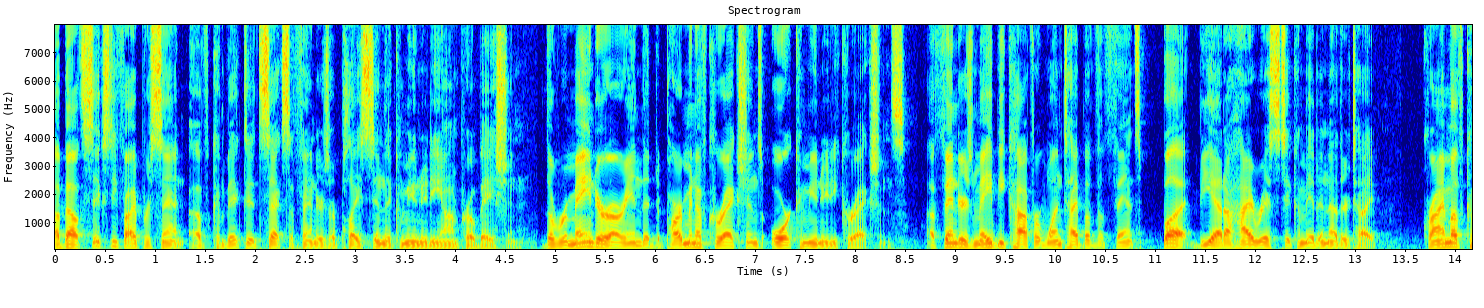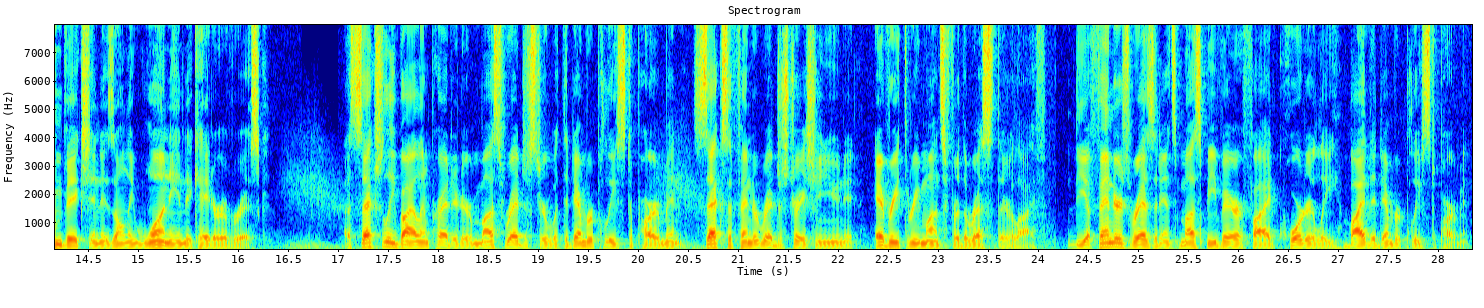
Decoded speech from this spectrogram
About 65% of convicted sex offenders are placed in the community on probation. The remainder are in the Department of Corrections or Community Corrections. Offenders may be caught for one type of offense, but be at a high risk to commit another type. Crime of conviction is only one indicator of risk. A sexually violent predator must register with the Denver Police Department Sex Offender Registration Unit every three months for the rest of their life. The offender's residence must be verified quarterly by the Denver Police Department.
